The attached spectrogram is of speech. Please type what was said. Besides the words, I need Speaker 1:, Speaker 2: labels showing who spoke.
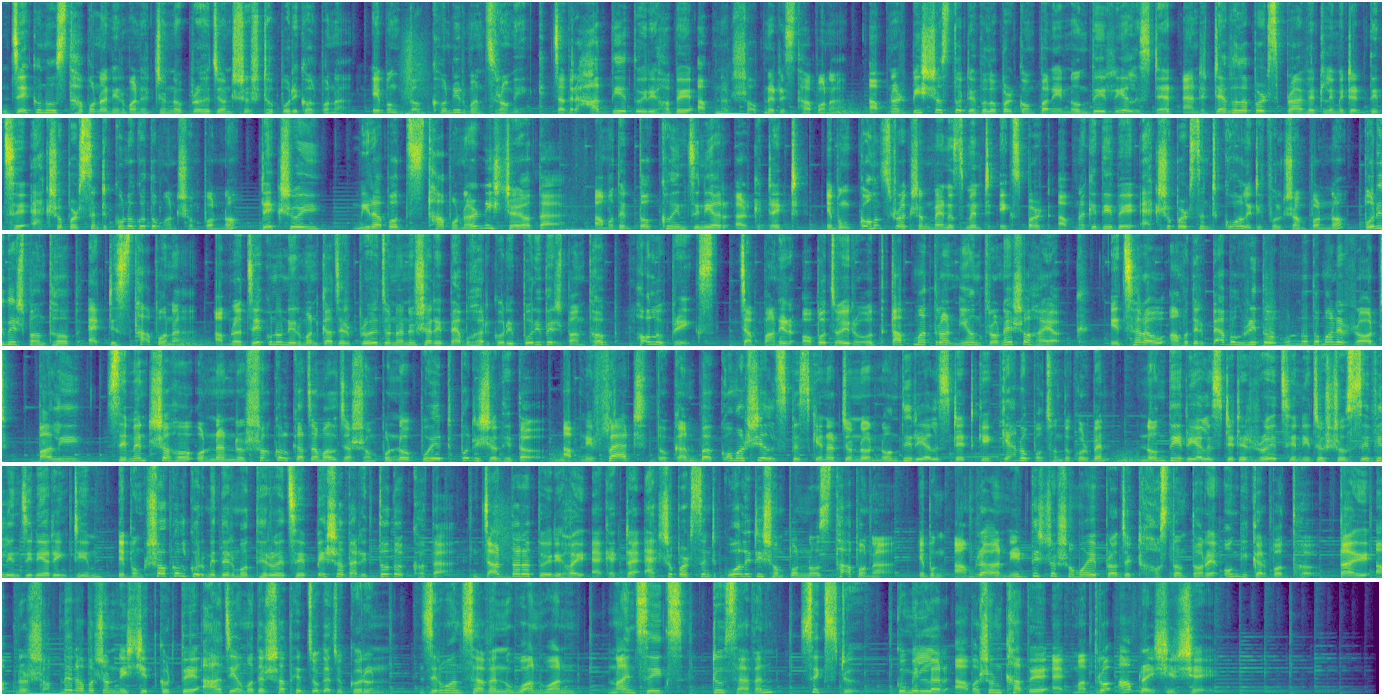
Speaker 1: যে কোনো স্থাপনা নির্মাণের জন্য প্রয়োজন সুষ্ঠু পরিকল্পনা এবং দক্ষ নির্মাণ শ্রমিক, যাদের হাত দিয়ে তৈরি হবে আপনার স্বপ্নের স্থাপনা। আপনার বিশ্বস্ত developer company Nandi real estate and developers private limited দিচ্ছে একশো পার্সেন্ট গুণগত মানসম্পন্ন, টেকসই, নিরাপদ স্থাপনার নিশ্চয়তা। আমাদের দক্ষ ইঞ্জিনিয়ার, আর্কিটেক্ট এবং কনস্ট্রাকশন ম্যানেজমেন্ট এক্সপার্ট আপনাকে দিবে একশো পার্সেন্ট কোয়ালিটিফুল সম্পন্ন পরিবেশ বান্ধব একটি স্থাপনা। আমরা যে কোনো নির্মাণ কাজের প্রয়োজনানুসারে ব্যবহার করি পরিবেশ বান্ধব হলো ব্রিক্স যা পানির অপচয় রোধ, তাপমাত্রা নিয়ন্ত্রণে সহায়ক। এছাড়াও আমাদের ব্যবহৃত উন্নত মানের রড, বালি সিমেন্ট সহ অন্যান্য সকল কাঁচামাল যা সম্পূর্ণ বুয়েট পরিশোধিত। আপনি ফ্ল্যাট, দোকান বা কমার্শিয়াল স্পেস কেনার জন্য নন্দী রিয়েল এস্টেটকে কেন পছন্দ করবেন? নন্দী রিয়েল এস্টেটের রয়েছে নিজস্ব সিভিল ইঞ্জিনিয়ারিং টিম এবং সকল কর্মীদের মধ্যে রয়েছে পেশাদারিত্ব দক্ষতা, যার দ্বারা তৈরি হয় এক একটা একশো পার্সেন্ট কোয়ালিটি সম্পন্ন স্থাপনা এবং আমরা নির্দিষ্ট সময়ে প্রজেক্ট হস্তান্তরে অঙ্গীকারবদ্ধ। তাই আপনার স্বপ্নের আবাসন নিশ্চিত করতে আজই আমাদের সাথে যোগাযোগ করুন। Zero one seven one one nine six two seven six two. কুমিল্লার আবাসন খাতে একমাত্র আমরাই শীর্ষে।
